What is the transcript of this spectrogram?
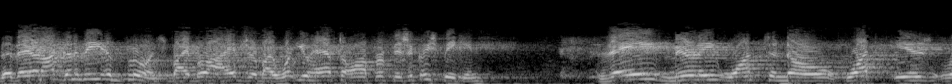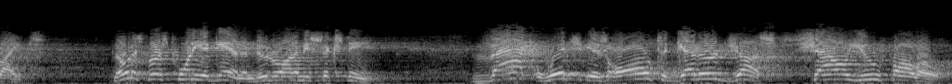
that they are not going to be influenced by bribes or by what you have to offer, physically speaking, they merely want to know what is right. Notice verse 20 again in Deuteronomy 16. That which is altogether just shall you follow.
